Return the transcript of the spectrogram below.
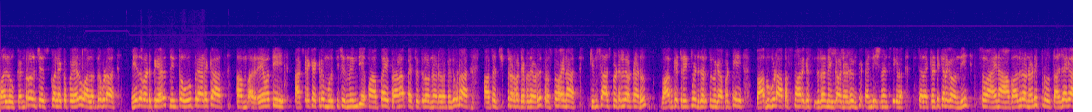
వాళ్ళు కంట్రోల్ చేసుకోలేకపోయారు. వాళ్ళందరూ కూడా మీద పడిపోయారు. దీంతో ఊపిరాడక రేవతి అక్కడికక్కడే మృతి చెందింది. మా అబ్బాయి ప్రాణాపాయ స్థితిలో ఉన్నాడు అనేది కూడా అతను చెప్తున్నటువంటి నేపథ్యం పడింది. ప్రస్తుతం ఆయన కిమ్స్ హాస్పిటల్లో ఉన్నాడు. బాబుకి ట్రీట్మెంట్ జరుగుతుంది కాబట్టి బాబు కూడా అపస్మారక స్థితిలోనే ఇంకా ఉన్నాడు. ఇంకా కండిషన్ అనేది కూడా చాలా క్రిటికల్గా ఉంది. సో ఆయన ఆ బాధలో ఉన్నాడు. ఇప్పుడు తాజాగా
